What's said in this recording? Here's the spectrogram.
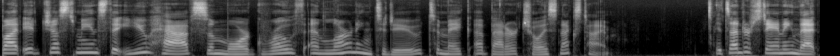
but it just means that you have some more growth and learning to do to make a better choice next time. It's understanding that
